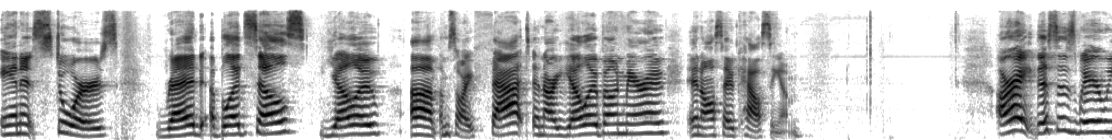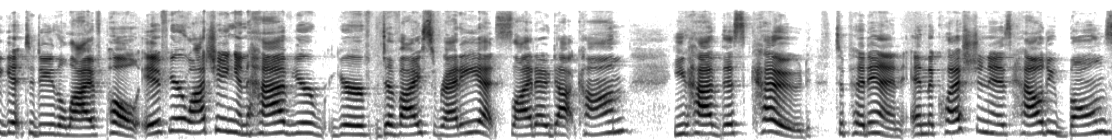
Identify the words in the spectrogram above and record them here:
and it stores red blood cells, yellow, um, I'm sorry, fat in our yellow bone marrow, and also calcium. All right, this is where we get to do the live poll. If you're watching and have your, your device ready at slido.com, you have this code to put in. And the question is, how do bones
